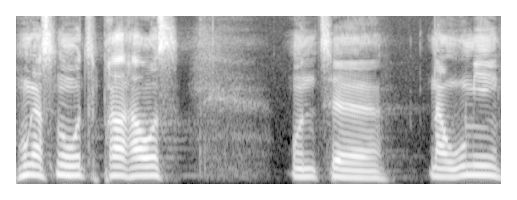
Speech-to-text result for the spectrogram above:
Hungersnot, brach aus. Und äh, Naomi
